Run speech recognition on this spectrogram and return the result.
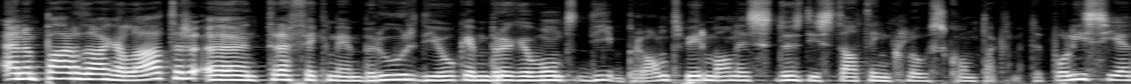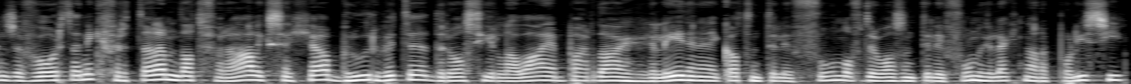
En een paar dagen later uh, tref ik mijn broer, die ook in Brugge woont, die brandweerman is. Dus die staat in close contact met de politie enzovoort. En ik vertel hem dat verhaal. Ik zeg, ja, broer, witte, er was hier lawaai een paar dagen geleden en ik had een telefoon, of er was een telefoon gelegd naar de politie.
